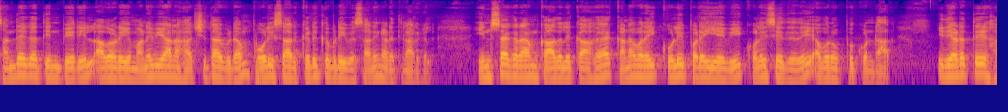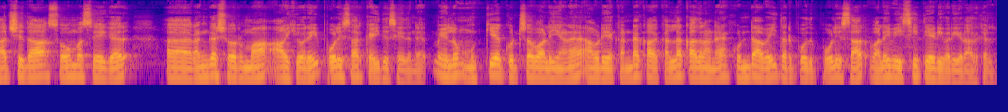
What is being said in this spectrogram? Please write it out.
சந்தேகத்தின் பேரில் அவருடைய மனைவியான ஹர்ஷிதாவிடம் போலீசார் கிடுக்குப்பிடி விசாரணை நடத்தினார்கள். இன்ஸ்டாகிராம் காதலுக்காக கணவரை கூலிப்படை ஏவி கொலை செய்ததை அவர் ஒப்புக்கொண்டார். இதையடுத்து ஹர்ஷிதா சோமசேகர் ரங்கசோர்மா ஆகியோரை போலீசார் கைது செய்தனர். மேலும் முக்கிய குற்றவாளியான அவருடைய கண்ட கள்ளக்காதலான குண்டாவை தற்போது போலீசார் வலைவீசி தேடி வருகிறார்கள்.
